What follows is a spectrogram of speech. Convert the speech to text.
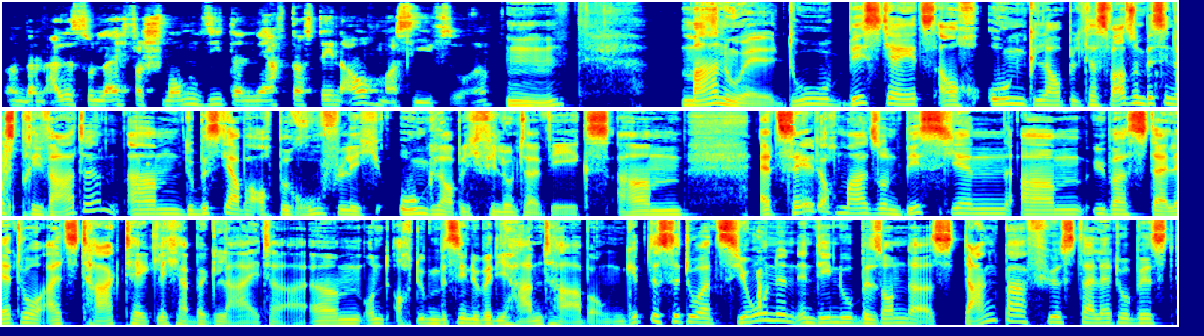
und dann alles so leicht verschwommen sieht, dann nervt das den auch massiv so. Ne? Mhm. Manuel, du bist ja jetzt auch unglaublich, das war so ein bisschen das Private, ähm, du bist ja aber auch beruflich unglaublich viel unterwegs. Ähm, erzähl doch mal so ein bisschen ähm, über Stiletto als tagtäglicher Begleiter ähm, und auch ein bisschen über die Handhabung. Gibt es Situationen, in denen du besonders dankbar für Stiletto bist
